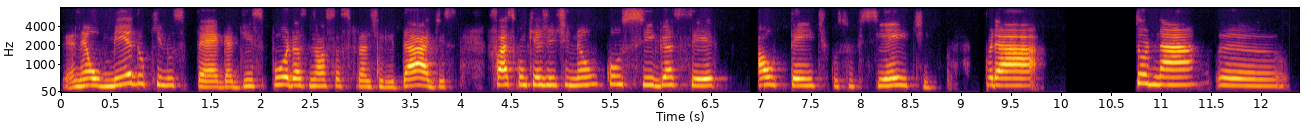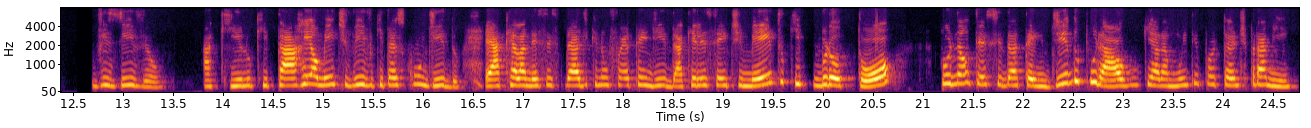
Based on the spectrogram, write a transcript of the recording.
né, o medo que nos pega de expor as nossas fragilidades, faz com que a gente não consiga ser autêntico o suficiente para tornar uh, visível aquilo que está realmente vivo, que está escondido. É aquela necessidade que não foi atendida, aquele sentimento que brotou por não ter sido atendido por algo que era muito importante para mim.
